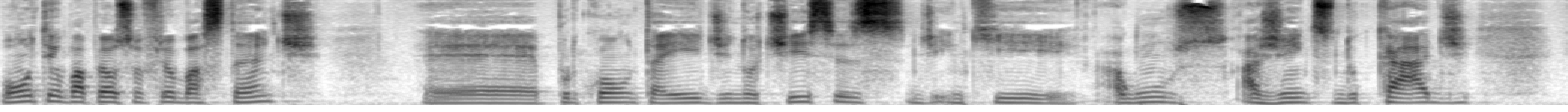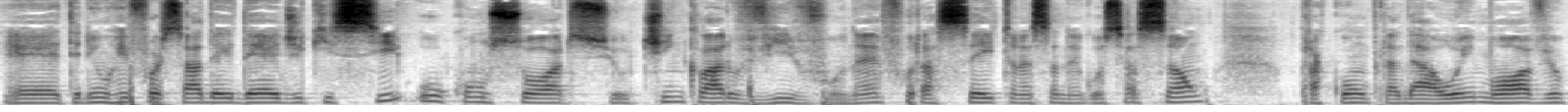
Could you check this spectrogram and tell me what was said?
Ontem o papel sofreu bastante, é, por conta aí de notícias de, em que alguns agentes do CAD é, teriam reforçado a ideia de que se o consórcio Tim Claro Vivo né, for aceito nessa negociação para compra da O Imóvel,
